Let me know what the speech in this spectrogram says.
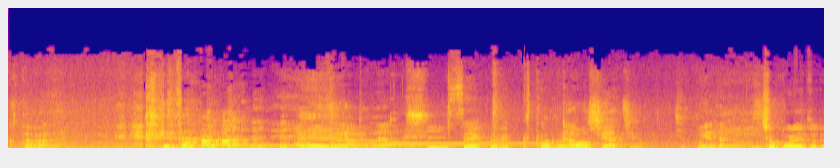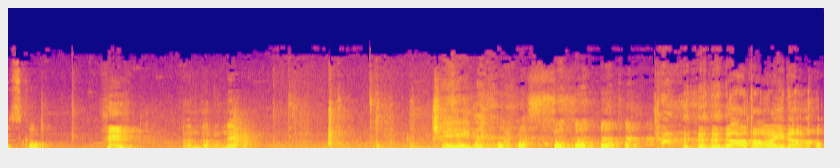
くたばれ小さい子でくたばりお隠し味を入れたからチョコレートですか？なんだろうね。調味料。頭いいだろ。は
